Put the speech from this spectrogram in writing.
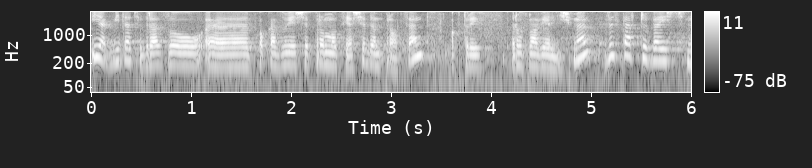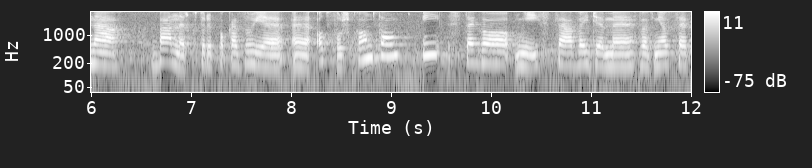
i jak widać od razu e, pokazuje się promocja 7%, o której rozmawialiśmy. Wystarczy wejść na baner, który pokazuje e, otwórz konto i z tego miejsca wejdziemy we wniosek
